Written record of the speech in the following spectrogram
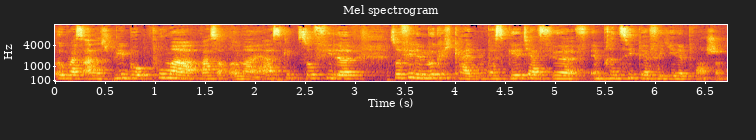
irgendwas anderes, Reebok, Puma, was auch immer. Ja? Es gibt so viele, so viele Möglichkeiten. Das gilt ja für im Prinzip ja für jede Branche.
